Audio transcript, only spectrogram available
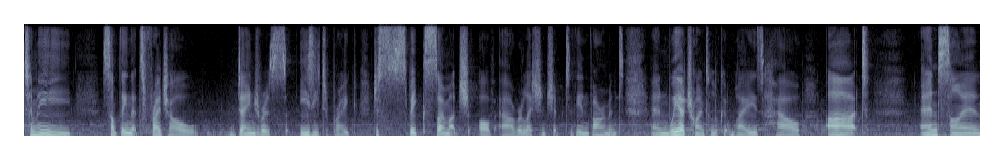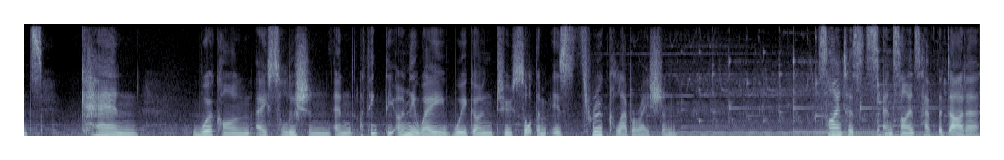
to me, something that's fragile, dangerous, easy to break, just speaks so much of our relationship to the environment. And we are trying to look at ways how art and science can work on a solution and I think the only way we're going to sort them is through collaboration. Scientists and science have the data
